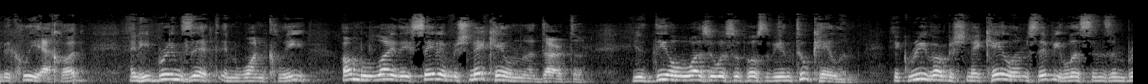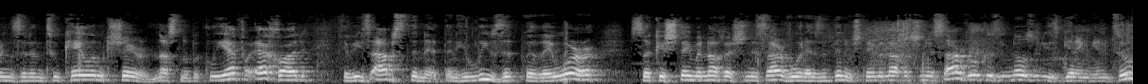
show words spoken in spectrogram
b'kli echad, and he brings it in one kli. Amrulai, they say to him, b'shnei kalim nadarta. Your deal was it was supposed to be in two kalim. Hikriva b'shnei if he listens and brings it into kalim, ksherim. Nasnu b'kli echad, if he's obstinate and he leaves it where they were, so kishtei menachash nisarvu, it has a din of shtei menachash nisarvu, because he knows what he's getting into.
